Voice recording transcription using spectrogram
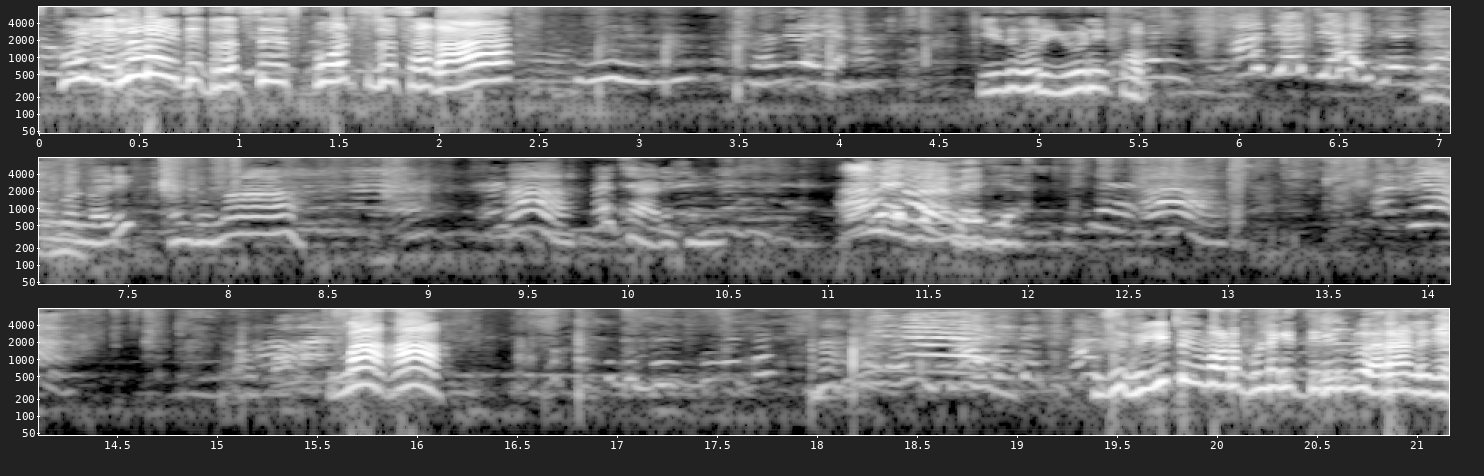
ஸ்கூல் என்னடா இது ட்ரெஸ்ஸு ஸ்போர்ட்ஸ் ட்ரெஸ்ஸாடா இது ஒரு யூனிஃபார்ம் வா ஆ. இது வீட்டுக்கு போன பிள்ளைங்க திரும்பி வராளுங்க.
